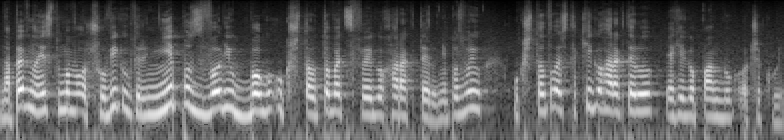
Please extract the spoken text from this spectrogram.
Na pewno jest tu mowa o człowieku, który nie pozwolił Bogu ukształtować swojego charakteru, nie pozwolił ukształtować takiego charakteru, jakiego Pan Bóg oczekuje.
